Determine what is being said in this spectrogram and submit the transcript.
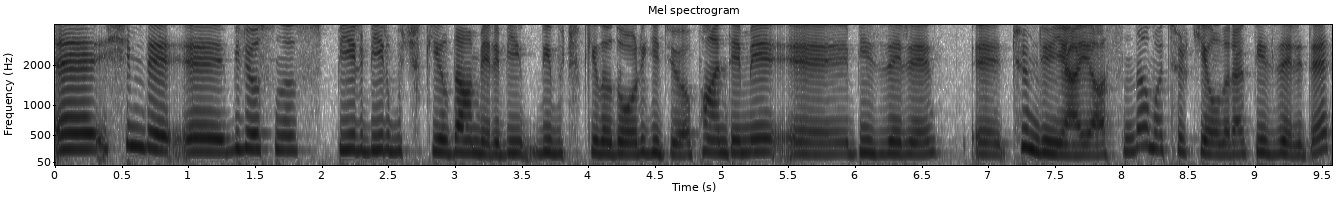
Ee, şimdi e, biliyorsunuz bir, bir buçuk yıldan beri, bir, bir buçuk yıla doğru gidiyor. Pandemi e, bizleri, e, tüm dünyayı aslında ama Türkiye olarak bizleri de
